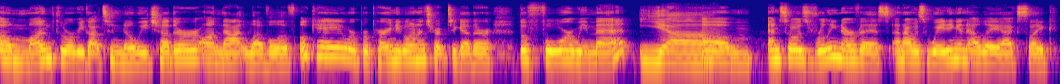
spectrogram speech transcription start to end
a month where we got to know each other on that level of okay, we're preparing to go on a trip together before we met. Yeah. Um, and so I was really nervous and I was waiting in LAX like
